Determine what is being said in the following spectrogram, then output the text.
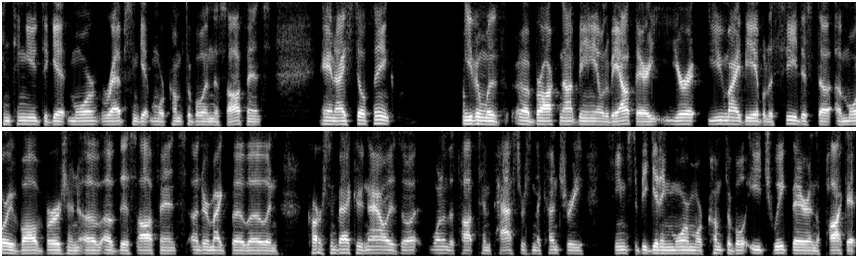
continued to get more reps and get more comfortable in this offense. And I still think, even with uh, Brock not being able to be out there, you're you might be able to see just a, a more evolved version of of this offense under Mike Bobo and Carson Beck, who now is a, uh, one of the top 10 passers in the country, seems to be getting more and more comfortable each week there in the pocket.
